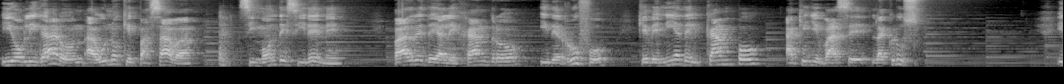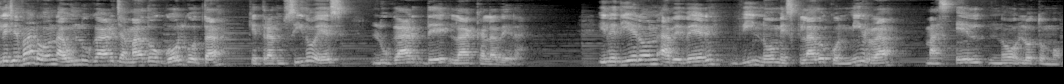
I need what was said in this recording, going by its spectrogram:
Y obligaron a uno que pasaba, Simón de Sirene, padre de Alejandro y de Rufo, que venía del campo a que llevase la cruz. Y le llevaron a un lugar llamado Gólgota, que traducido es lugar de la calavera. Y le dieron a beber vino mezclado con mirra, mas él no lo tomó.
